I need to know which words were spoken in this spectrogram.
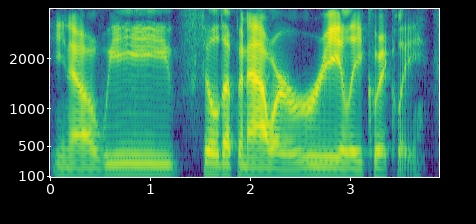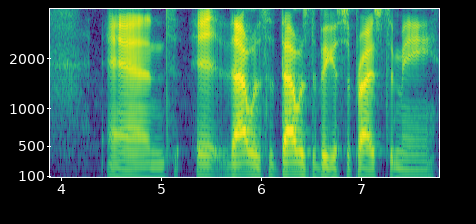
You know, we filled up an hour really quickly. And it that was that was the biggest surprise to me.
